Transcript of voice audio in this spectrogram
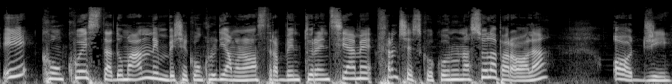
e con questa domanda invece concludiamo la nostra avventura insieme. Francesco, con una sola parola, oggi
